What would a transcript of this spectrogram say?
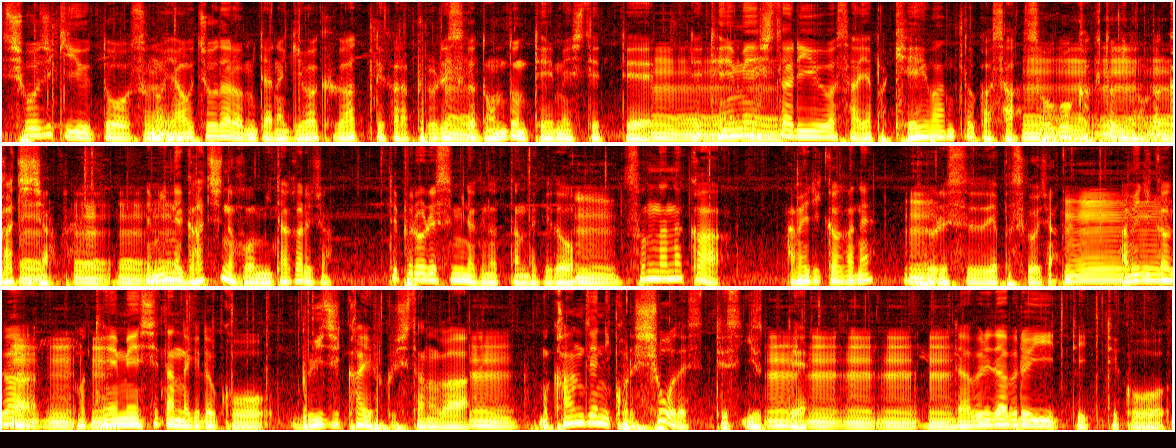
正直言うとそのうん。八百長だろうみたいな疑惑があってからプロレスがどんどん低迷してって、うん。で低迷した理由はさやっぱ k 1とかさ総合格闘技の方がガチじゃん。でみんなガチの方見たがるじゃん。でプロレス見なくなったんだけど、うん。そんな中アメリカがねプうん。ロレスやっぱすごいじゃん、うん。アメリカがうん。うん。うん。もう低迷してたんだけどこう V 字回復したのが、うん。もう完全にこれショーですって言って、WWE って言ってこ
